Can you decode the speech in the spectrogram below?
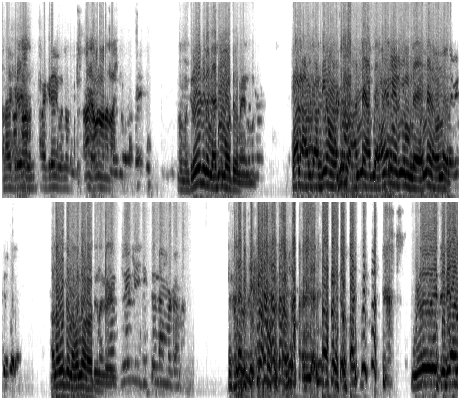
ஆனா கிரேவி ஆனா கிரேவி வந்து நம்ம கிரேவி கொஞ்சம் அதிகமா ஊத்துக்கணும் நமக்கு பால் அப்படி அதிகம். அண்ணன் அப்படி அண்ணன் எரியும் போல என்ன ஒண்ணு ஆனா ஊத்துக்கணும் கொஞ்சம் கூட ஊத்துக்கணும் கிரேவி உள்ளதே சரியான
